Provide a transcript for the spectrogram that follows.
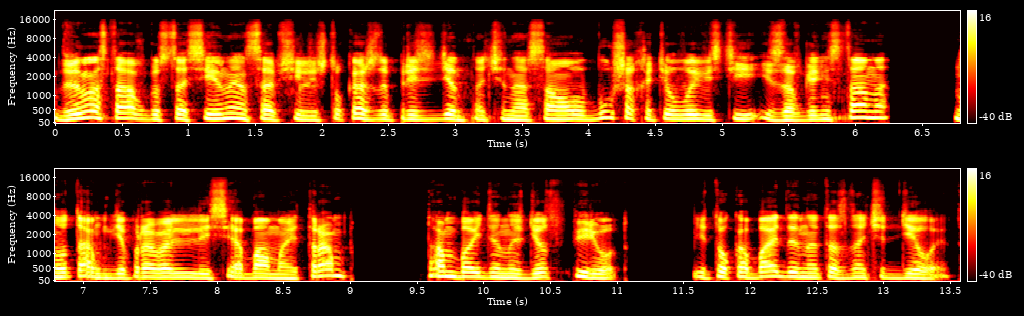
12 августа CNN сообщили, что каждый президент, начиная с самого Буша, хотел вывести из Афганистана, но там, где провалились и Обама, и Трамп, там Байден идет вперед. И только Байден это значит делает.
